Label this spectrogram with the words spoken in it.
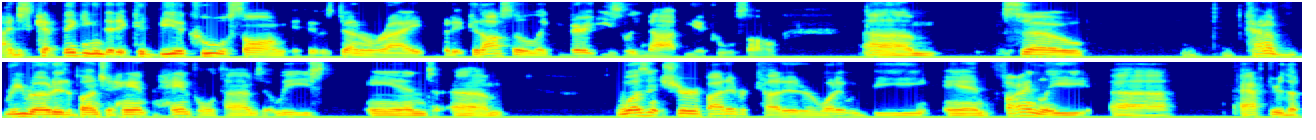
I just kept thinking that it could be a cool song if it was done right, but it could also like very easily not be a cool song. Um, so kind of rewrote it a bunch of hand, handful of times at least, and um, wasn't sure if I'd ever cut it or what it would be. And finally, uh, after the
